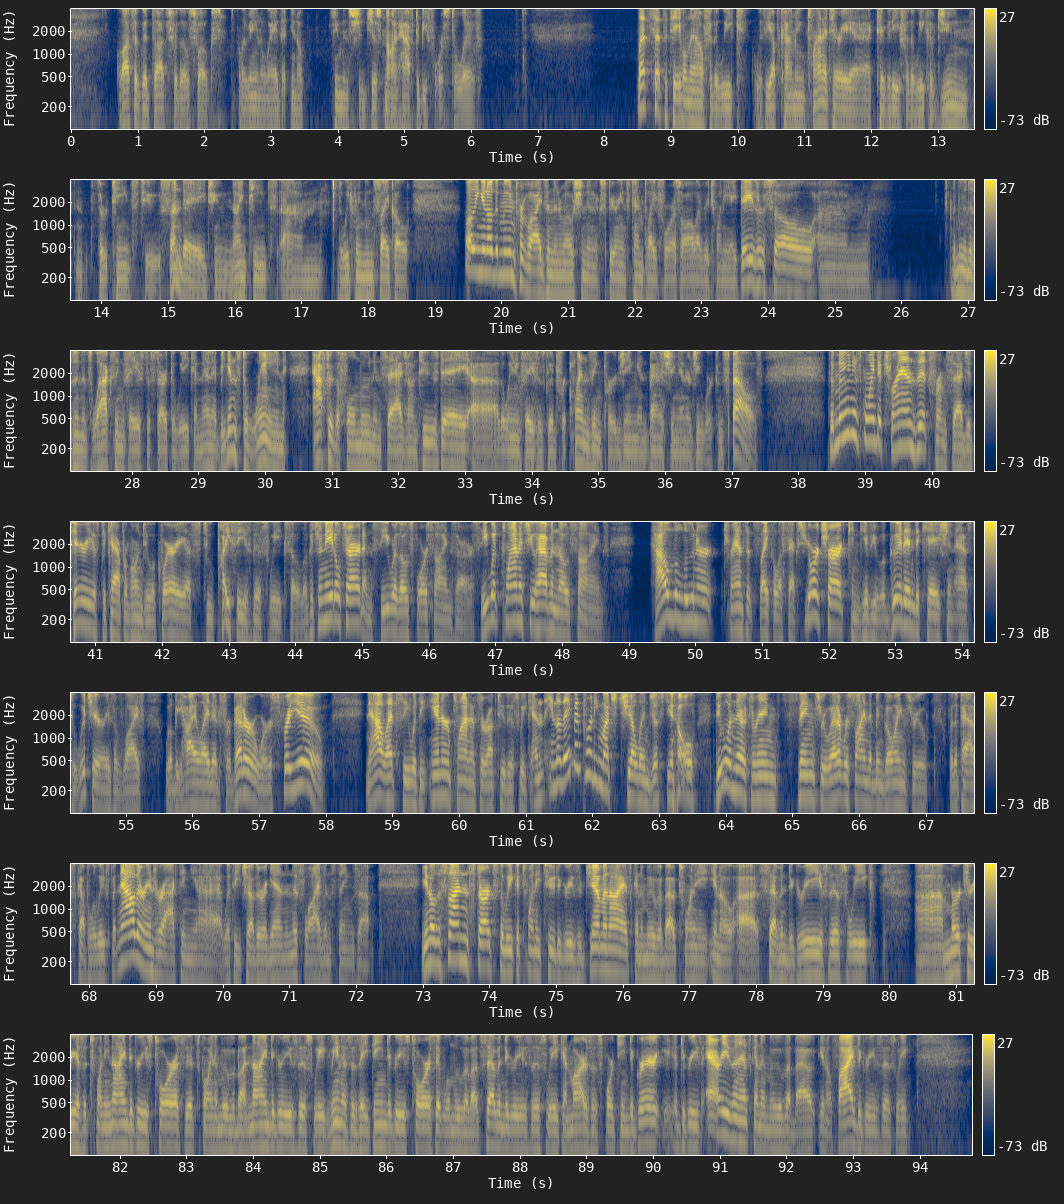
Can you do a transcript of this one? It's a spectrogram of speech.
lots of good thoughts for those folks living in a way that, you know, humans should just not have to be forced to live. Let's set the table now for the week with the upcoming planetary activity for the week of June 13th to Sunday, June 19th, um, the weekly moon cycle. Well, you know, the moon provides an emotion and experience template for us all every 28 days or so. Um, the moon is in its waxing phase to start the week, and then it begins to wane after the full moon in Sag on Tuesday. Uh, the waning phase is good for cleansing, purging, and banishing energy work and spells. The moon is going to transit from Sagittarius to Capricorn to Aquarius to Pisces this week. So look at your natal chart and see where those four signs are. See what planets you have in those signs. How the lunar transit cycle affects your chart can give you a good indication as to which areas of life will be highlighted for better or worse for you. Now let's see what the inner planets are up to this week. And, you know, they've been pretty much chilling, just, you know, doing their thing, thing through whatever sign they've been going through for the past couple of weeks. But now they're interacting uh, with each other again, and this livens things up. You know, the sun starts the week at 22 degrees of Gemini. It's going to move about 20, you know, uh, 7 degrees this week. Uh, Mercury is at 29 degrees Taurus. It's going to move about 9 degrees this week. Venus is 18 degrees Taurus. It will move about 7 degrees this week. And Mars is 14 degree, degrees Aries, and it's going to move about, you know, 5 degrees this week.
